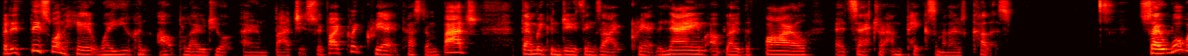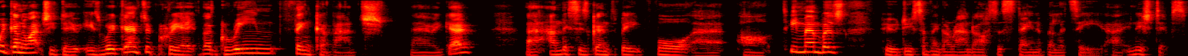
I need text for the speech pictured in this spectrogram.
But it's this one here where you can upload your own badges. So if I click create a custom badge, then we can do things like create the name, upload the file, etc., and pick some of those colors. So what we're going to actually do is we're going to create the Green Thinker badge. There we go. Uh, and this is going to be for uh, our team members who do something around our sustainability uh, initiatives.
